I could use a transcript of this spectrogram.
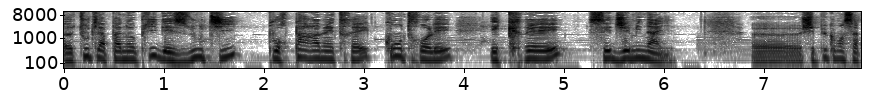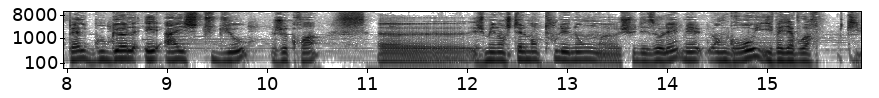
euh, toute la panoplie des outils pour paramétrer, contrôler et créer ces Gemini. Euh, je sais plus comment ça s'appelle, Google AI Studio, je crois. Euh, je mélange tellement tous les noms, je suis désolé, mais en gros, il va y avoir, qui,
